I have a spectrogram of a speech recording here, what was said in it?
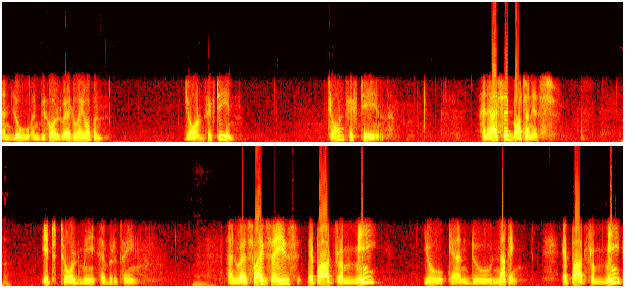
and lo and behold, where do I open? John 15. John 15. And as a botanist, it told me everything. Hmm. And verse 5 says, Apart from me, you can do nothing. Apart from me,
